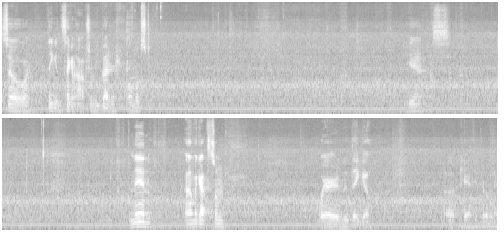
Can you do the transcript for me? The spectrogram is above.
So, I'm thinking the second option would be better, almost. Yes. And then um, I got some. Where did they go? Okay, I think they're over there.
